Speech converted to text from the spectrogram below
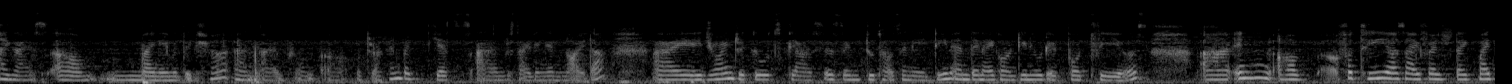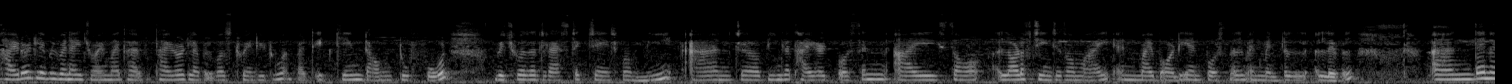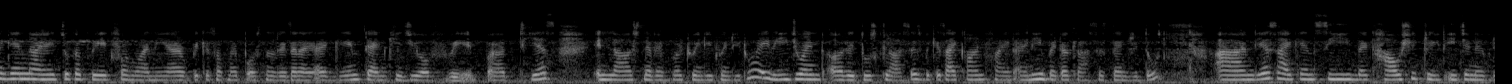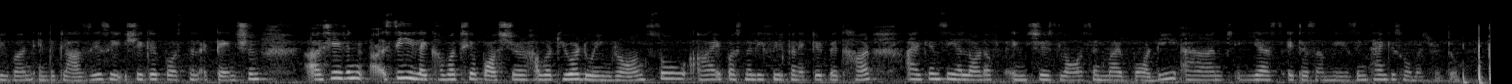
Hi guys, um, my name is Diksha and I am from uh, Uttarakhand but yes I am residing in Noida. I joined Ritu's classes in 2018 and then I continued it for three years. Uh, in uh, for three years I felt like my thyroid level when I joined my th thyroid level was 22 but it came down to 4 which was a drastic change for me and uh, being a thyroid person I saw a lot of changes on my and my body and personal and mental level and then again i took a break for one year because of my personal reason. I, I gained 10 kg of weight. But yes in last november 2022 i rejoined uh, ritu's classes because i can't find any better classes than ritu's and yes i can see that how she treat each and everyone in the classes. She, she give personal attention. Uh, she even uh, see like what's your posture how what you are doing wrong. So i personally feel connected with her. I can see a lot of inches loss in my body. And yes it is amazing. Thank you so much Ritu.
